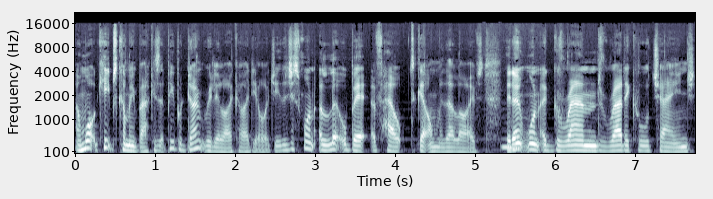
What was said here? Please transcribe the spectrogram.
And what keeps coming back is that people don't really like ideology; they just want a little bit of help to get on with their lives. They Mm. don't want a grand radical change.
